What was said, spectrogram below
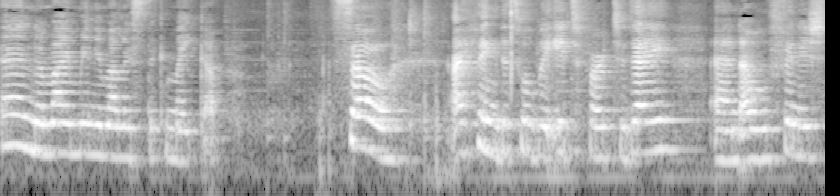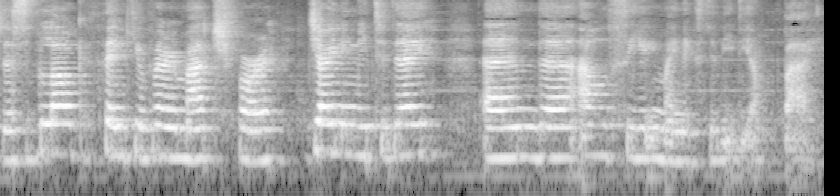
and my minimalistic makeup so I think this will be it for today and I will finish this vlog thank you very much for joining me today and uh, I will see you in my next video. Bye.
